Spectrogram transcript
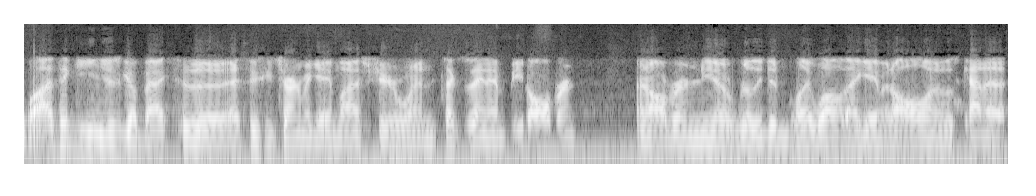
Well, I think you can just go back to the SEC tournament game last year when Texas A&M beat Auburn, and Auburn, you know, really didn't play well that game at all, and it was kind of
